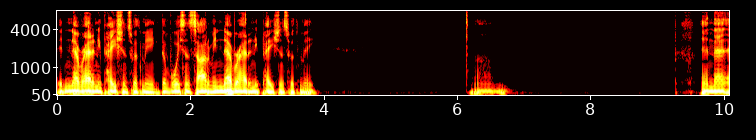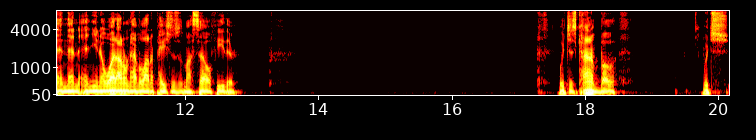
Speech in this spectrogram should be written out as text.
It never had any patience with me. The voice inside of me never had any patience with me. Um, and then, and then, and you know what? I don't have a lot of patience with myself either. Which is kind of both, which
